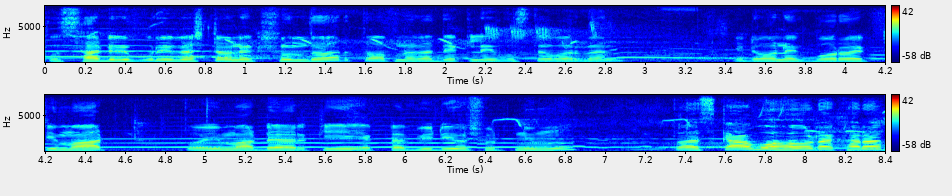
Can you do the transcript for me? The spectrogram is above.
তো ছাদের পরিবেশটা অনেক সুন্দর, তো আপনারা দেখলেই বুঝতে পারবেন, এটা অনেক বড় একটি মাঠ। তো এই মাঠে আর কি একটা ভিডিও শ্যুট নিমু। তো আজকে আবহাওয়াটা খারাপ,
